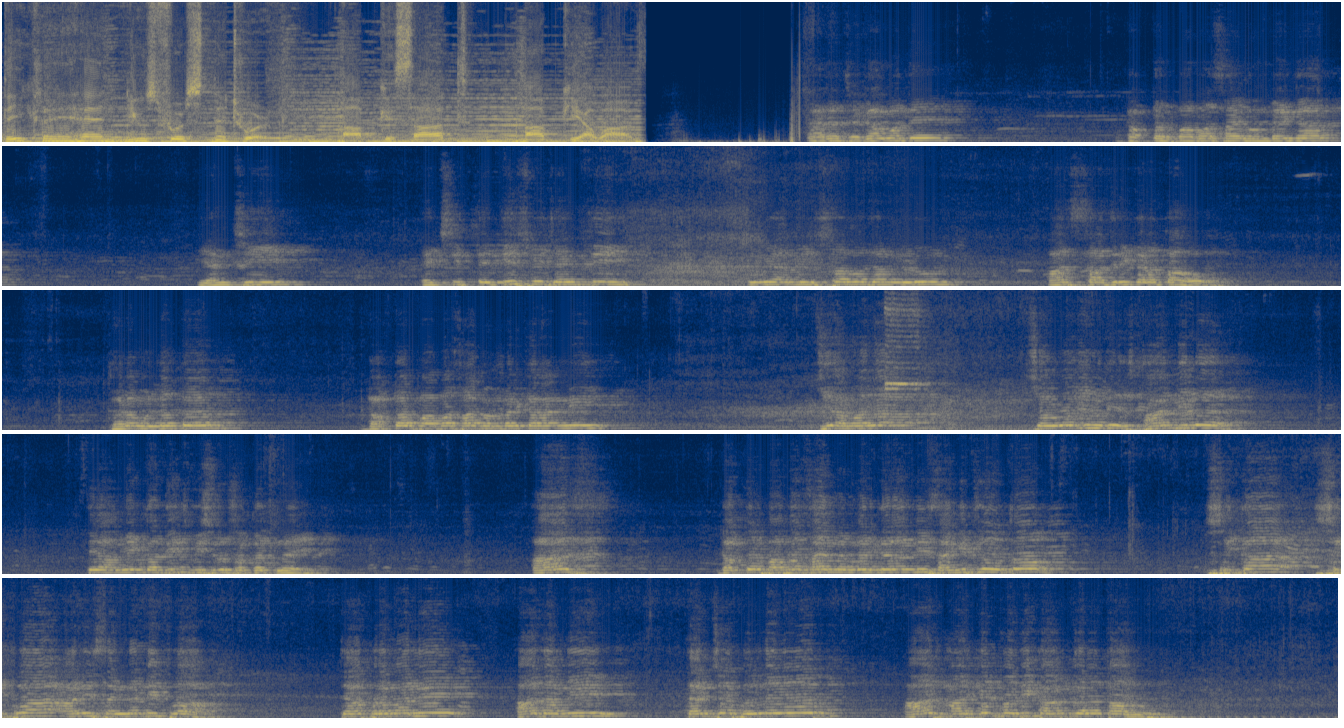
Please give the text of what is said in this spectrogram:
देख रहे हैं न्यूज़ फ़र्स्ट नेटवर्क आपके साथ, आपकी आवाज़। साऱ्या जगामध्ये डॉक्टर बाबासाहेब आंबेडकर यांची एकशे तेहतीसवी जयंती तुम्ही आम्ही सर्वजण मिळून आज साजरी करत आहोत. खरं म्हणलं तर डॉक्टर बाबासाहेब आंबेडकरांनी जे आम्हाला चळवळीमध्ये स्थान दिलं ते आम्ही कधीच विसरू शकत नाही. आज डॉक्टर बाबासाहेब आंबेडकरांनी सांगितलं होतं शिका शिकवा आणि संघटित व्हा त्याप्रमाणे आज आम्ही त्यांच्या बोलण्यावर आज मार्केटमध्ये काम करत आहोत.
